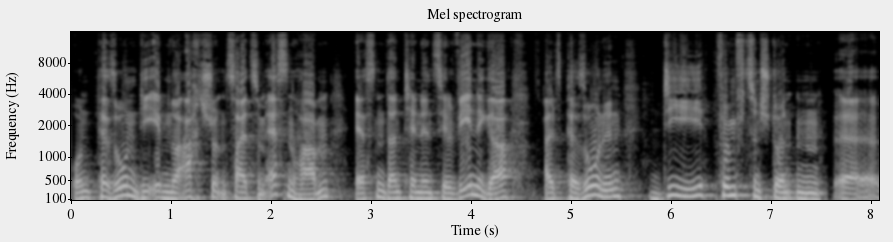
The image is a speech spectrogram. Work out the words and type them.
Und Personen, die eben nur 8 Stunden Zeit zum Essen haben, essen dann tendenziell weniger als Personen, die 15 Stunden äh,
